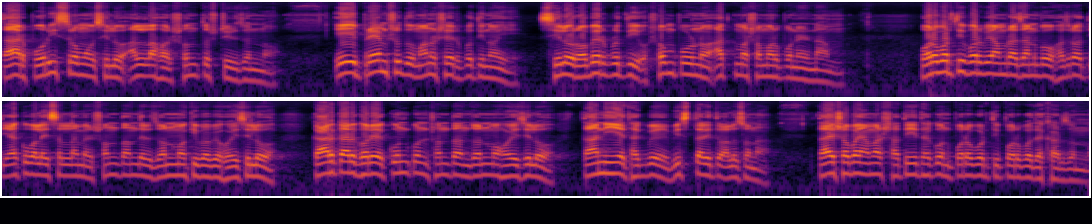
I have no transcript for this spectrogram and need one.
তার পরিশ্রমও ছিল আল্লাহর সন্তুষ্টির জন্য। এই প্রেম শুধু মানুষের প্রতি নয়, ছিল রবের প্রতি সম্পূর্ণ আত্মসমর্পণের নাম। পরবর্তী পর্বে আমরা জানব হজরত ইয়াকুব আলাইসাল্লামের সন্তানদের জন্ম কীভাবে হয়েছিল, কার কার ঘরে কোন কোন সন্তান জন্ম হয়েছিল, তা নিয়ে থাকবে বিস্তারিত আলোচনা। তাই সবাই আমার সাথেই থাকুন পরবর্তী পর্ব দেখার জন্য।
